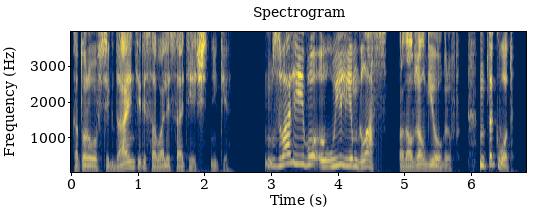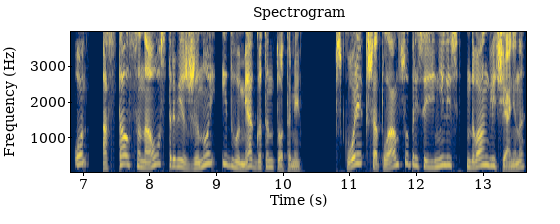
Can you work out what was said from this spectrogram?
которого всегда интересовали соотечественники. «Звали его Уильям Глаз», — продолжал географ. «Так вот, он остался на острове с женой и двумя готентотами. Вскоре к шотландцу присоединились два англичанина,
